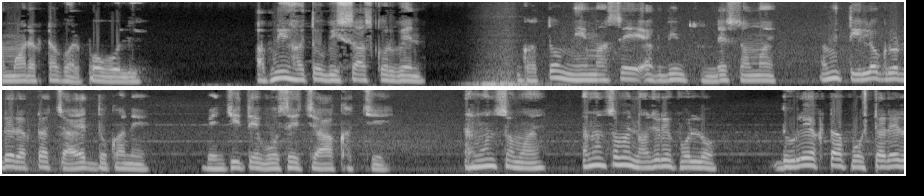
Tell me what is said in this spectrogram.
আমার একটা গল্প বলি। আপনি হয়তো বিশ্বাস করবেন, গত মে মাসে একদিন সন্ধ্যের সময় আমি তিলক রোডের একটা চায়ের দোকানে বেঞ্চিতে বসে চা খাচ্ছি। এমন সময় এমন সময় নজরে পড়ল, দূরে একটা পোস্টারের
